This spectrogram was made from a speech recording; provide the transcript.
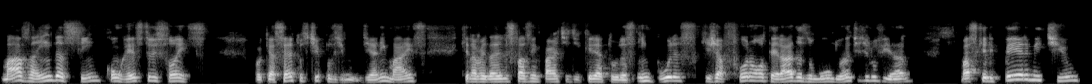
mas ainda assim com restrições, porque há certos tipos de, de, animais que, na verdade, eles fazem parte de criaturas impuras que já foram alteradas no mundo antediluviano, mas que ele permitiu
